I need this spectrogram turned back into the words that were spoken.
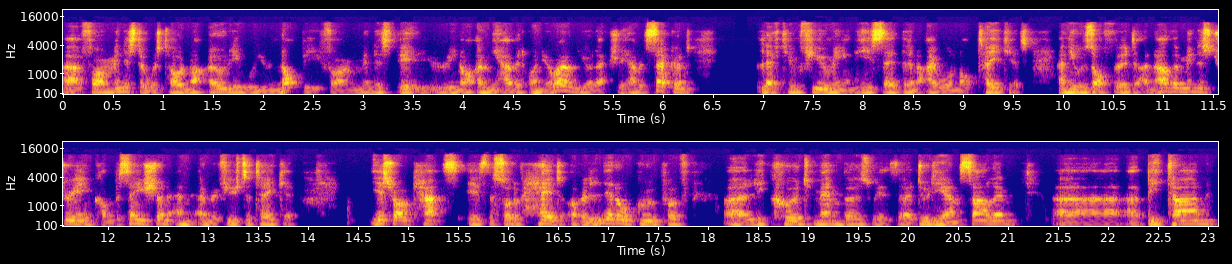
uh, foreign minister was told not only will you not be foreign minister, you not only have it on your own, you'll actually have it second, left him fuming. And he said, then I will not take it. And he was offered another ministry in conversation and, and refused to take it. Yisrael Katz is the sort of head of a little group of uh, Likud members with uh, Dudi Amsalem, uh, uh, Bitan,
